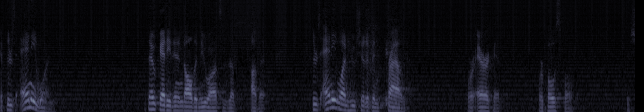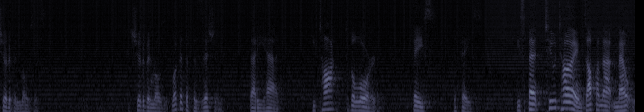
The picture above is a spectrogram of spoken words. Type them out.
if there's anyone, without getting into all the nuances of, of it, if there's anyone who should have been proud or arrogant or boastful, it should have been Moses. Should have been Moses. Look at the position that he had. He talked to the Lord face to face. He spent two times up on that mountain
